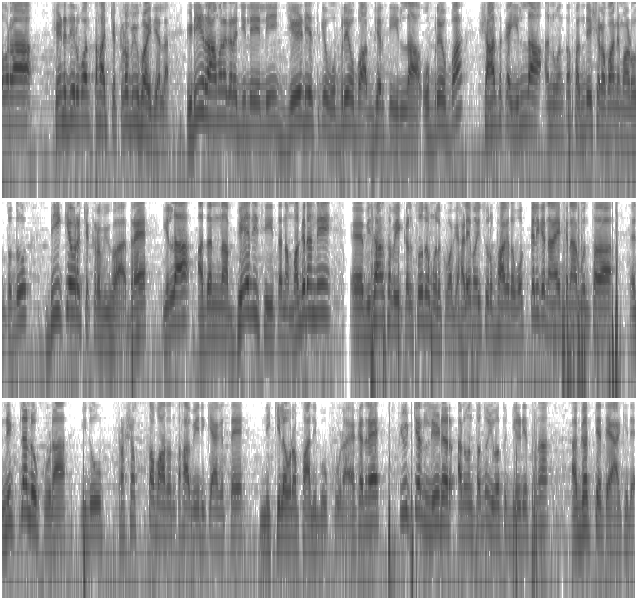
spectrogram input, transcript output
ಅವರ ಹೆಣೆದಿರುವಂತಹ ಚಕ್ರವ್ಯೂಹ ಇದೆಯಲ್ಲ, ಇಡೀ ರಾಮನಗರ ಜಿಲ್ಲೆಯಲ್ಲಿ ಜೆ ಡಿ ಎಸ್ಗೆ ಒಬ್ಬರೇ ಒಬ್ಬ ಅಭ್ಯರ್ಥಿ ಇಲ್ಲ ಒಬ್ಬರೇ ಒಬ್ಬ ಶಾಸಕ ಇಲ್ಲ ಅನ್ನುವಂಥ ಸಂದೇಶ ರವಾನೆ ಮಾಡುವಂಥದ್ದು ಡಿ ಕೆ ಅವರ ಚಕ್ರವ್ಯೂಹ. ಆದರೆ ಇಲ್ಲ, ಅದನ್ನ ಭೇದಿಸಿ ತನ್ನ ಮಗನನ್ನೇ ವಿಧಾನಸಭೆಗೆ ಕಳಿಸೋದ್ರ ಮೂಲಕವಾಗಿ ಹಳೆ ಮೈಸೂರು ಭಾಗದ ಒಕ್ಕಲಿಗ ನಾಯಕನಾಗುವಂತಹ ನಿಟ್ಟಿನಲ್ಲೂ ಕೂಡ ಇದು ಪ್ರಶಸ್ತವಾದಂತಹ ವೇದಿಕೆ ಆಗುತ್ತೆ. ನಿಖಿಲ್ ಅವರ ಪಾಲಿಗೂ ಕೂಡ. ಯಾಕಂದ್ರೆ ಫ್ಯೂಚರ್ ಲೀಡರ್ ಅನ್ನುವಂಥದ್ದು ಇವತ್ತು ಜೆ ಡಿ ಎಸ್ನ ಅಗತ್ಯತೆ ಆಗಿದೆ.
